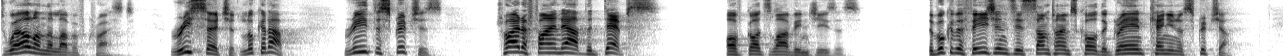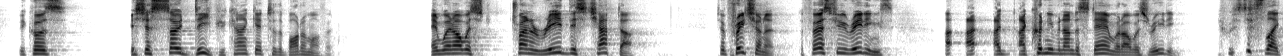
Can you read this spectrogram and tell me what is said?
Dwell on the love of Christ. Research it, look it up. Read the scriptures. Try to find out the depths of God's love in Jesus. The book of Ephesians is sometimes called the Grand Canyon of Scripture because it's just so deep, you can't get to the bottom of it. And when I was trying to read this chapter to preach on it, the first few readings, I, I, I couldn't even understand what I was reading. It was just like,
